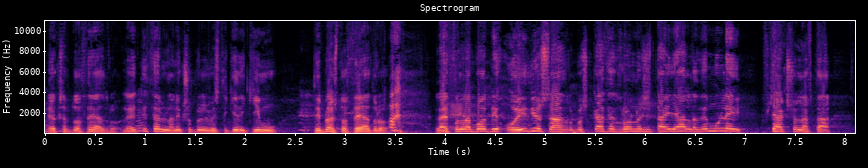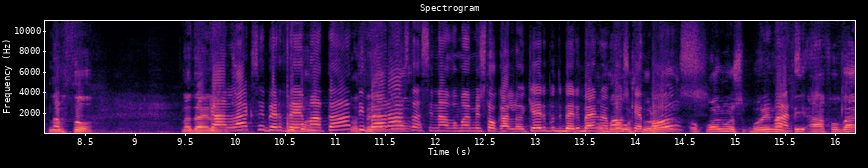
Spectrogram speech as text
έξω από το θέατρο. Λέει, τι θέλω να ανοίξω πυροσβεστική δική μου δίπλα στο θέατρο; δηλαδή θέλω να πω ότι ο ίδιος άνθρωπος κάθε χρόνο ζητάει άλλα. Δεν μου λέει φτιάξω όλα αυτά να έρθω να τα ελέγξω. Καλά ξεμπερδέματα. Λοιπόν, το την θέατρο, παράσταση να δούμε εμείς το καλοκαίρι που την περιμένουμε ο πώς μάγος και του πώς. ροζ, Ο κόσμος μπορεί να έρθει Μάλιστα. άφοβα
